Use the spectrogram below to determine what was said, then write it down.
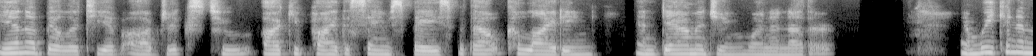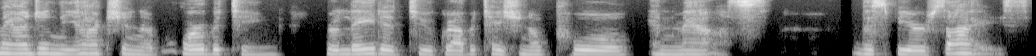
inability of objects to occupy the same space without colliding and damaging one another. And we can imagine the action of orbiting related to gravitational pull and mass, the sphere size.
